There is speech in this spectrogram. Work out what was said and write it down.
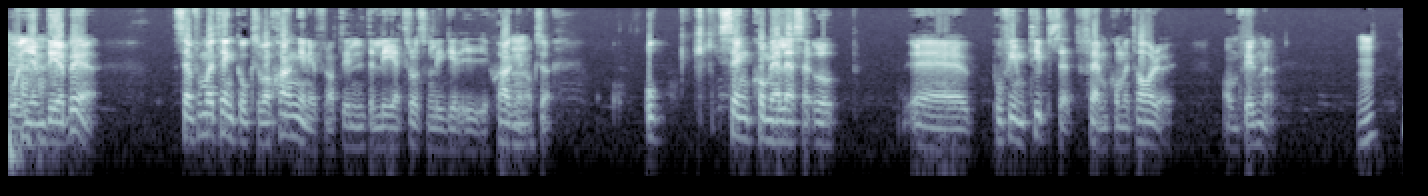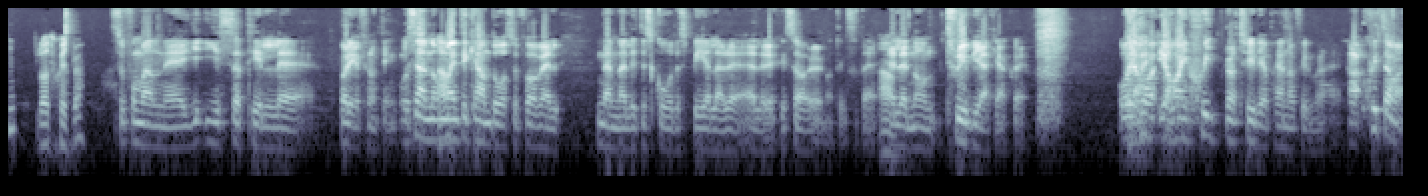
på IMDB. Sen får man tänka också vad genren är för något. Det är en liten ledtråd som ligger i genren Mm. också. Och sen kommer jag läsa upp eh, på filmtipset fem kommentarer om filmen. Låter skitbra. Så får man eh, gissa till eh, vad det är för någonting. Och sen om Ja. man inte kan då så får jag väl nämna lite skådespelare eller regissörer eller någonting sånt där. Ja. Eller någon trivia kanske. Och jag har, jag har en skitbra trivia på en av filmerna här. Ja, skitsamma.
